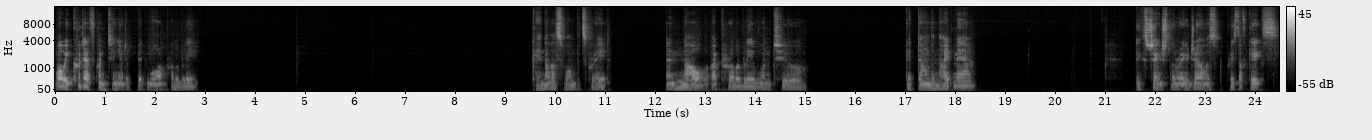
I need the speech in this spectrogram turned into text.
Or we could have continued a bit more, probably. Okay, another swamp, it's great. And now I probably want to get down the nightmare. Exchange the Rager with Priest of Gix.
